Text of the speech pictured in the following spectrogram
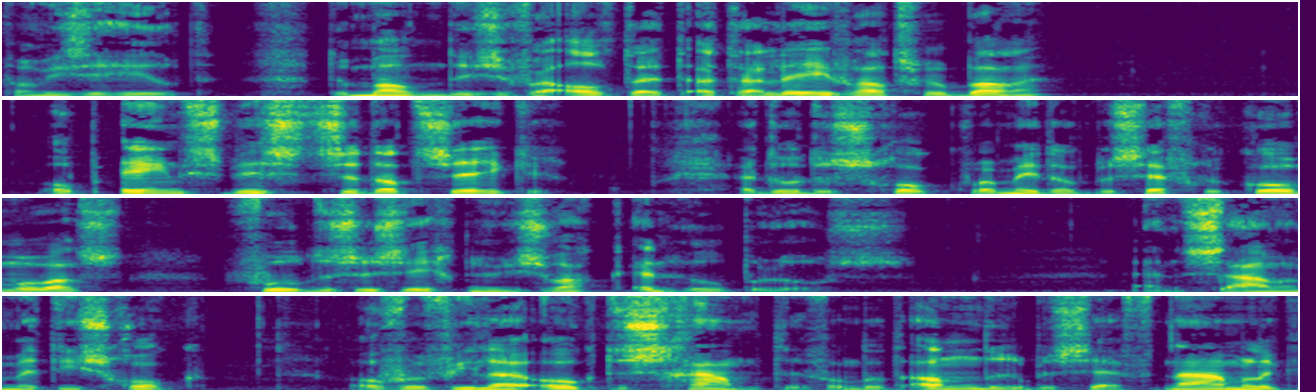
van wie ze hield, de man die ze voor altijd uit haar leven had verbannen. Opeens wist ze dat zeker, en door de schok waarmee dat besef gekomen was, voelde ze zich nu zwak en hulpeloos. En samen met die schok overviel haar ook de schaamte van dat andere besef, namelijk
